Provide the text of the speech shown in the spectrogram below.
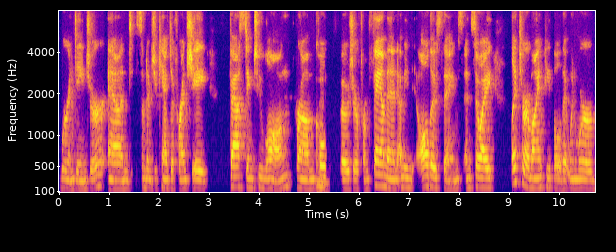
we're in danger. And sometimes you can't differentiate fasting too long from cold mm. exposure from famine i mean all those things. And so i like to remind people that when we're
